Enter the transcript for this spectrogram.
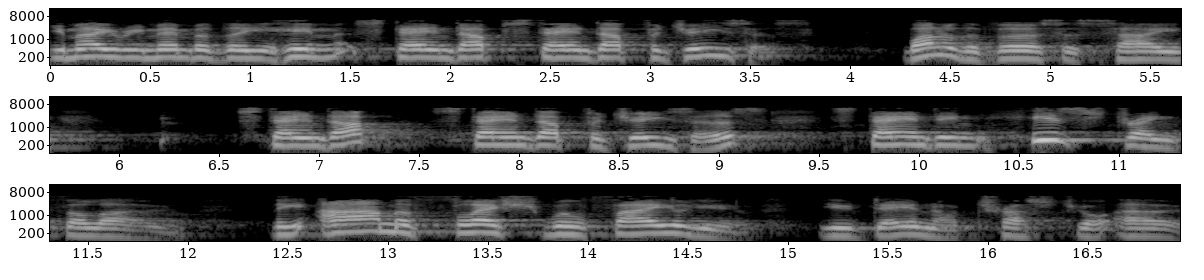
You may remember the hymn, Stand Up, Stand Up for Jesus. One of the verses say, Stand up, stand up for Jesus, stand in his strength alone. The arm of flesh will fail you. You dare not trust your own.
